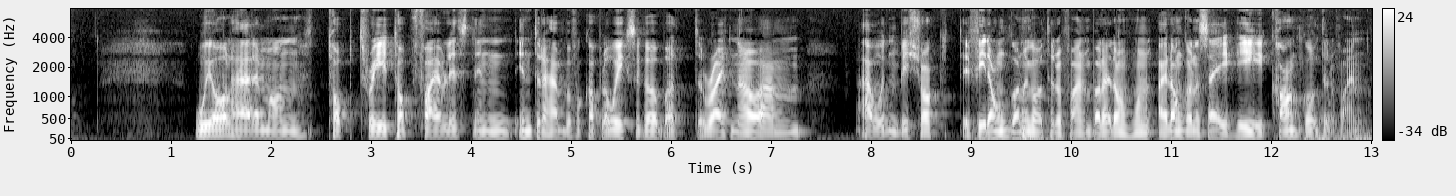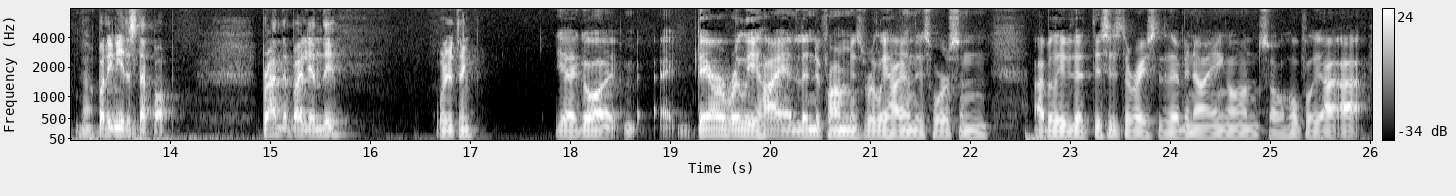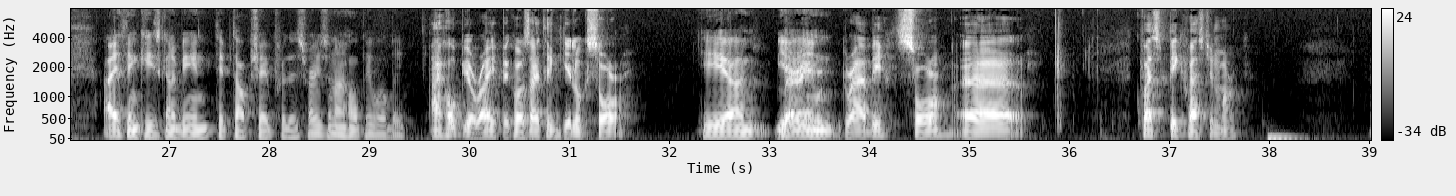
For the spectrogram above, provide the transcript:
we all had him on top three, top five list in into the Hambo a couple of weeks ago. But right now, um, I wouldn't be shocked if he don't gonna go to the final. But I don't want I don't gonna say he can't go to the final. No. But he need to step up. Branded by Lindy. What do you think? Yeah, go. They are really high, and Lindy Farm is really high on this horse, and I believe that this is the race that they've been eyeing on. So hopefully, I I, I think he's going to be in tip-top shape for this race, and I hope he will be. I hope you're right because I think he looks sore. He, um, yeah, Very and gr- grabby, sore. Uh, quest, big question mark.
